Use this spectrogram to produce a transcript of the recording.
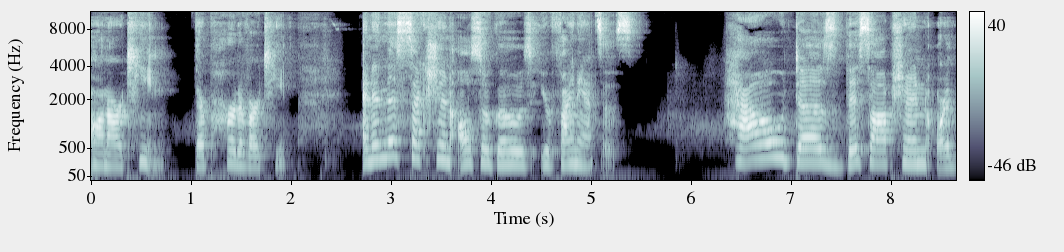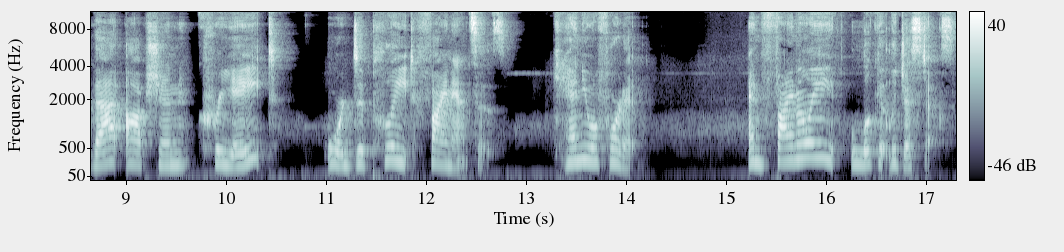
on our team, they're part of our team. And in this section also goes your finances. How does this option or that option create or deplete finances? Can you afford it? And finally, look at logistics.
